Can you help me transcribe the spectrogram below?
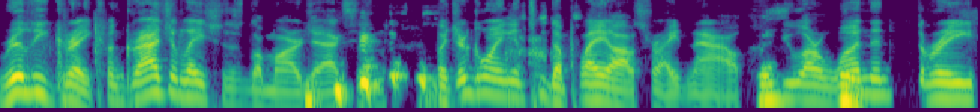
Really great. Congratulations, Lamar Jackson. but you're going into the playoffs right now. You are one and three.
